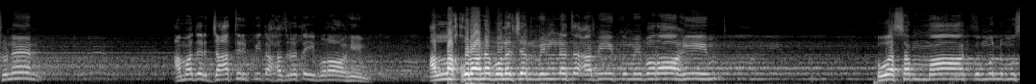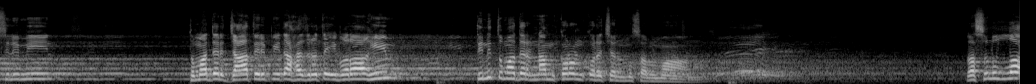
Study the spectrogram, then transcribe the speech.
শুনেন আমাদের জাতির পিতা হজরত ইব্রাহিম। আল্লাহ কোরআনে বলেছেন, মিল্লাত আবিকুম ইব্রাহিম, হুয়া সাম্মাকুমুল মুসলিমিন। তোমাদের জাতির পিতা হজরত ইব্রাহিম, তিনি তোমাদের নামকরণ করেছেন মুসলমান। রাসূলুল্লাহ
